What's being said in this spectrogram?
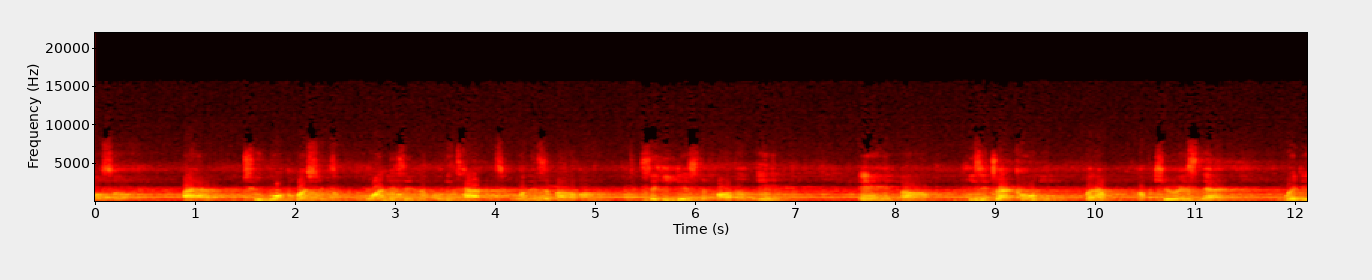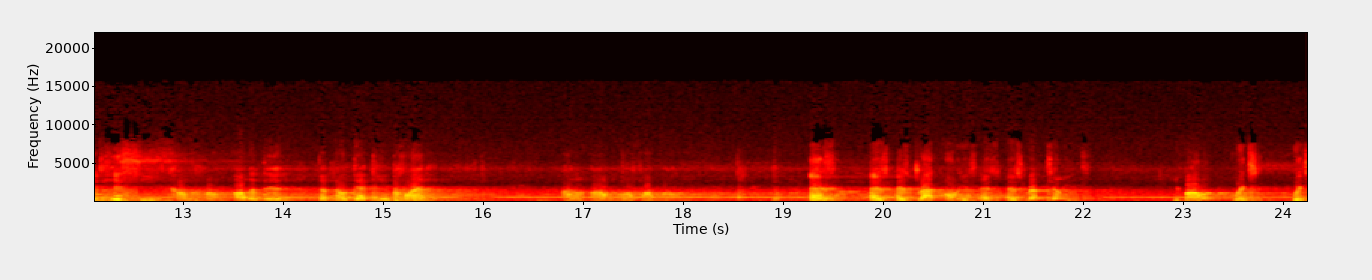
also, I have two more questions. One is in the Holy Tablets. One is about um, Sahidus, the father of Id, and um, he's a draconian. But I'm, I'm curious that where did his seed come from other than the Meldekian planet? I don't, I don't know if I'm wrong as, as, as draconians, as, as reptilians. You follow? Which, which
